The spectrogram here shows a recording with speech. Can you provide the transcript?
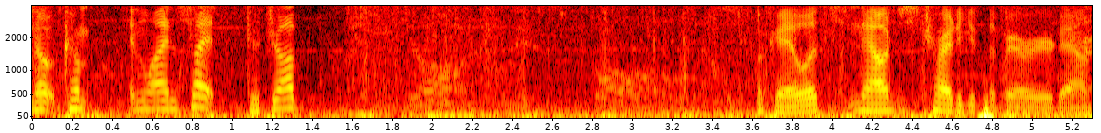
No, come in line of sight. Good job. Okay, let's now just try to get the barrier down.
